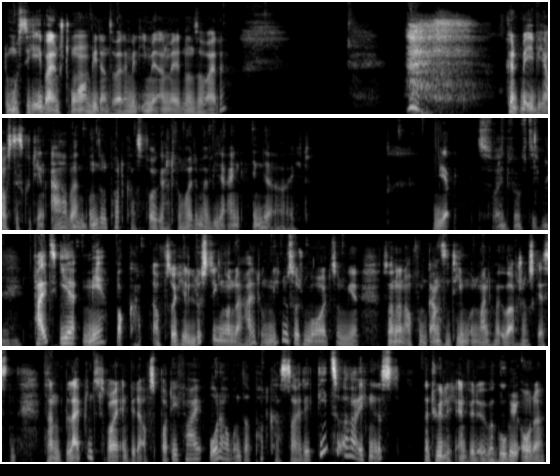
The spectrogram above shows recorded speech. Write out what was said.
Du musst dich eh bei dem Stromanbieter und so weiter mit E-Mail anmelden und so weiter. Könnten wir ewig ausdiskutieren, aber Hm. unsere Podcast-Folge hat für heute mal wieder ein Ende erreicht. Ja. 52 Minuten. Falls ihr mehr Bock habt auf solche lustigen Unterhaltungen, nicht nur zwischen Moritz und mir, sondern auch vom ganzen Team und manchmal Überraschungsgästen, dann bleibt uns treu entweder auf Spotify oder auf unserer Podcast-Seite, die zu erreichen ist, natürlich entweder über Google oder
